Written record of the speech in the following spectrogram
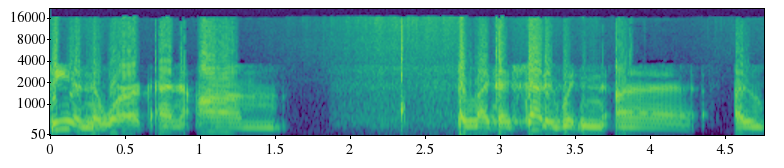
see in the work. And um, like I said, it wouldn't. Uh, I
